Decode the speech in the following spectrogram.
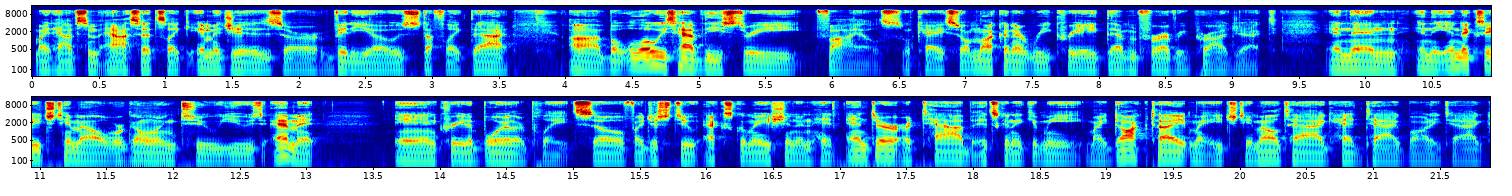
might have some assets like images or videos, stuff like that. Uh, but we'll always have these three files, okay? So I'm not going to recreate them for every project. And then in the index.html, we're going to use Emmet and create a boilerplate. So if I just do exclamation and hit enter or tab, it's going to give me my doc type, my HTML tag, head tag, body tag,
